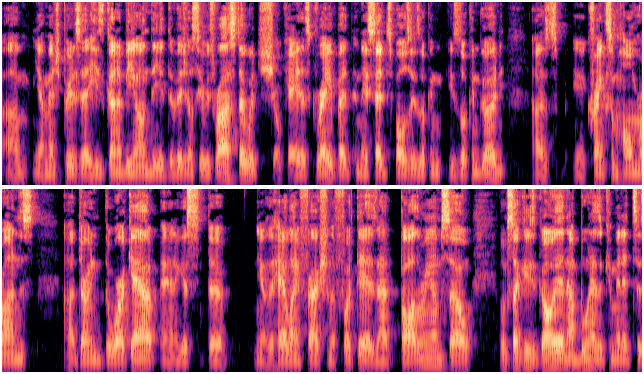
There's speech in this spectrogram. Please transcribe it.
Um, you know, I mentioned previously that he's going to be on the divisional series roster, which okay, that's great. But and they said supposedly he's looking he's looking good. Uh, you know, crank some home runs uh, during the workout, and I guess the you know the hairline fracture in the foot there is not bothering him. So looks like he's going now. Boone hasn't committed to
